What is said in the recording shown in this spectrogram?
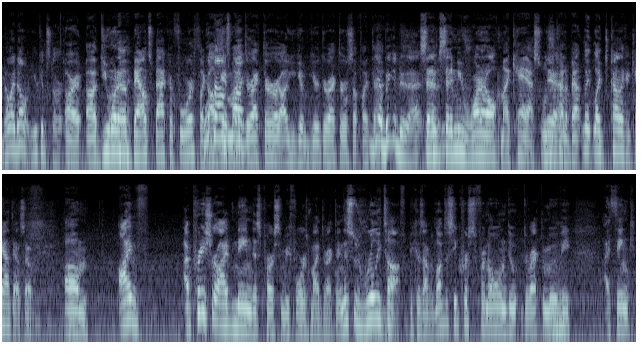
No, I don't. You can start. All right. Uh, do you want to bounce back and forth? Like We'll I'll bounce give my back- director, or I'll you give your director and stuff like that. Yeah, we can do that. Instead of, instead of me running off my cast, we'll just Yeah. kind of bounce, like, like kind of like a countdown. So, um, I've I'm pretty sure I've named this person before as my director, and this was really tough because I would love to see Christopher Nolan do direct a movie. Mm-hmm. I think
